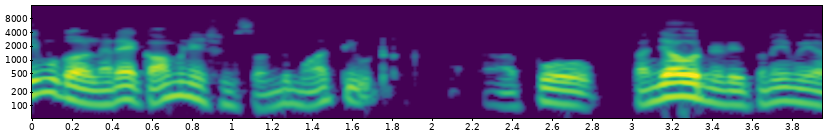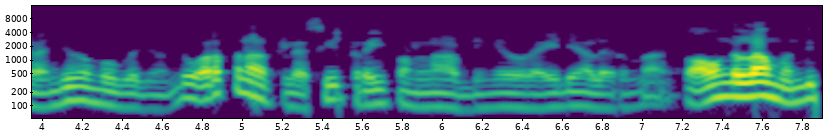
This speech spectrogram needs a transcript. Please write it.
திமுகவில் நிறைய காம்பினேஷன்ஸ் வந்து மாற்றி விட்ருக்கு அப்போது தஞ்சாவூரினுடைய துணை மேயர் அஞ்சுகம் பூபதி வந்து ஒரத்தநாட்டில் சீட் ட்ரை பண்ணலாம் அப்படிங்கிற ஒரு ஐடியாவில் இருந்தாங்க. ஸோ அவங்கெல்லாம் வந்து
